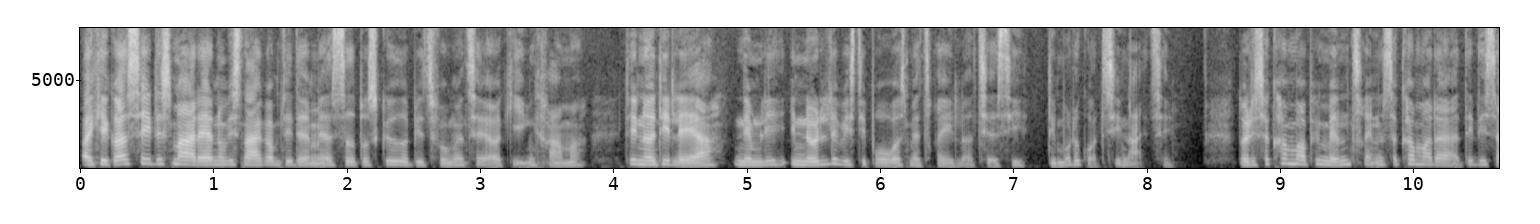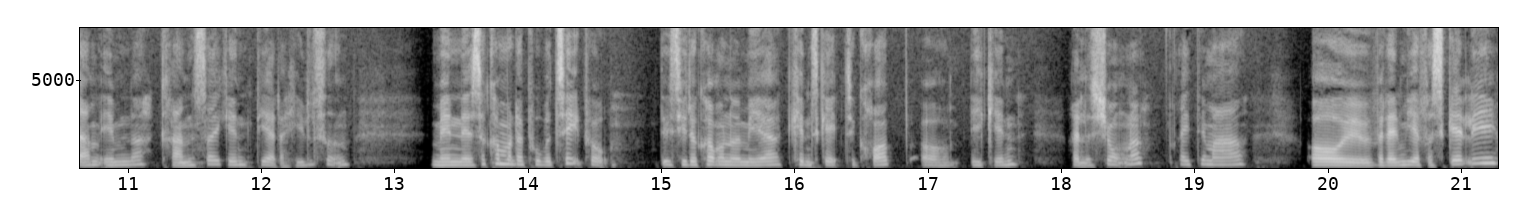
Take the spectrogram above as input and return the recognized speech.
Og I kan godt se, det smarte er, når vi snakker om det der med at sidde på skødet og blive tvunget til at give en krammer. Det er noget, de lærer, nemlig i 0. hvis de bruger vores materialer til at sige, det må du godt sige nej til. Når de så kommer op i mellemtrinnet, så kommer der, det er de samme emner, grænser igen, de er der hele tiden. Men øh, så kommer der pubertet på. Det vil sige, der kommer noget mere kendskab til krop og igen relationer rigtig meget. Og øh, hvordan vi er forskellige,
